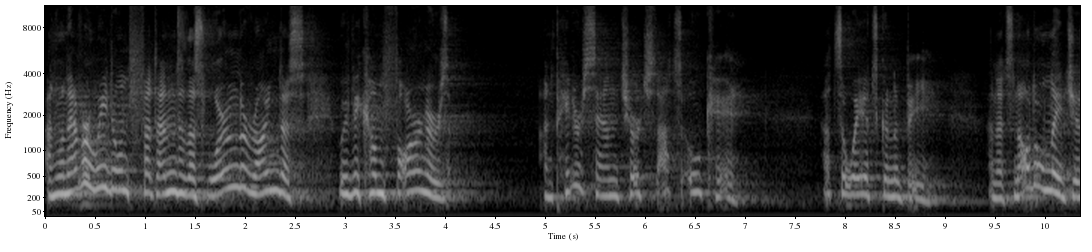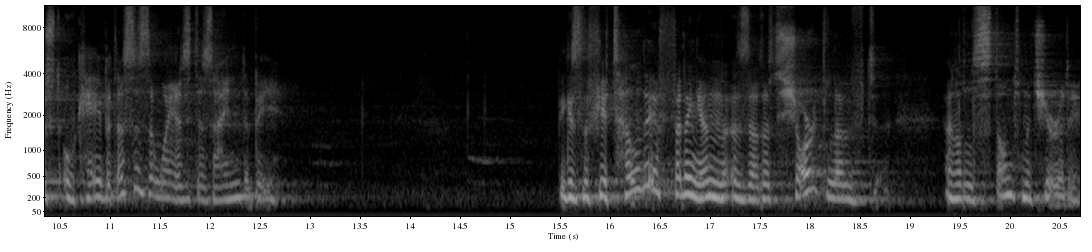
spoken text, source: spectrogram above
And whenever we don't fit into this world around us, we become foreigners. And Peter's saying, Church, that's okay. That's the way it's going to be. And it's not only just okay, but this is the way it's designed to be. Because the futility of fitting in is that it's short lived and it'll stunt maturity.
